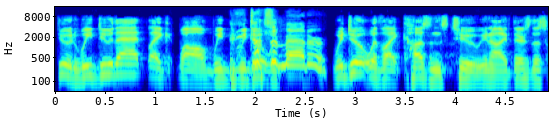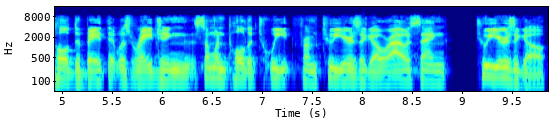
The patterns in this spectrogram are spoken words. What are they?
Dude, we do that like well, we we It do it doesn't with, matter. we do it with like cousins too. You know, like there's this whole debate that was raging. Someone pulled a tweet from two years ago where I was saying two years ago,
